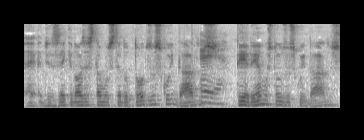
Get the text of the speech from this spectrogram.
é dizer que nós estamos tendo todos os cuidados, é. teremos todos os cuidados,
